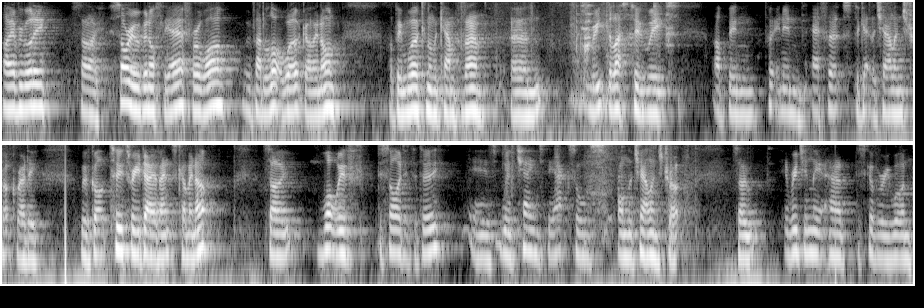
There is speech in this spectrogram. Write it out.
Hi everybody. So sorry we've been off the air for a while. We've had a lot of work going on. I've been working on the camper van and re- the last two weeks I've been putting in efforts to get the challenge truck ready. We've got two three day events coming up. So what we've decided to do is we've changed the axles on the challenge truck. So originally it had Discovery 1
